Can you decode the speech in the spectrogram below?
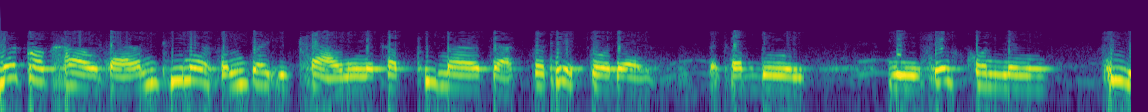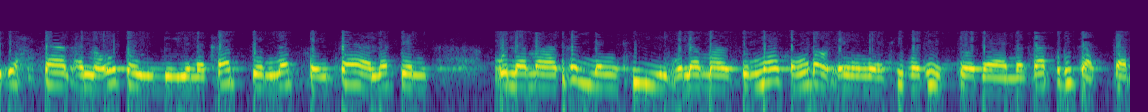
แล้วก็ข่าวสารที่น่าสนใจอีกข่าวนึงนะครับ ที่มาจากประเทศตัวแดงนะครับ โดยมีเชฟคนหนึ่งที่อิฮซานอัลอุตัยบีนะครับ เป็นนักเผยแพร่และเป็น อุลามาท่านหนึ่งที่อุลามาสุนนะของเราเองเนี่ยที่ประเทศจอแดนนะครับ รู้จักกัน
